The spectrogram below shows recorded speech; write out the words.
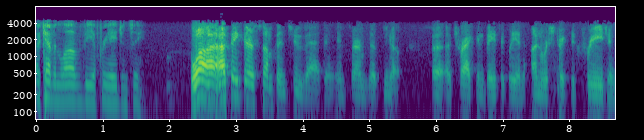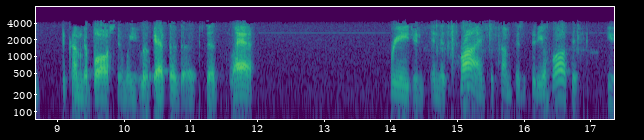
a Kevin Love via free agency? Well, I think there's something to that in, in terms of you know uh, attracting basically an unrestricted free agent to come to Boston. When you look at the the, the last free agent in this prime to come to the city of Boston, you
